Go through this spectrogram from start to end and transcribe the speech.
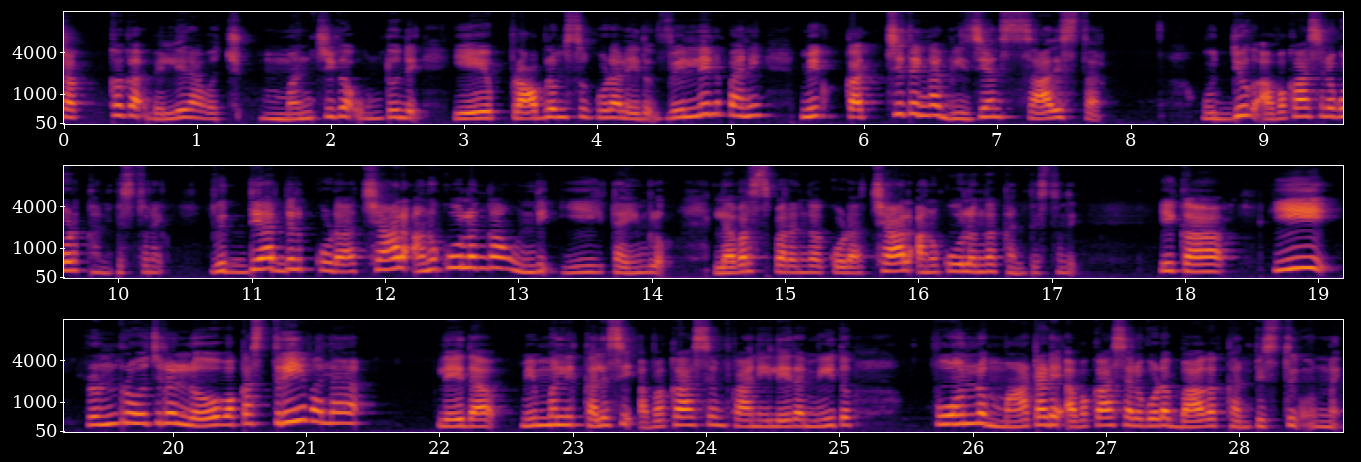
చక్కగా వెళ్ళి రావచ్చు. మంచిగా ఉంటుంది. ఏ ప్రాబ్లమ్స్ కూడా లేదు. వెళ్ళిన పని మీకు ఖచ్చితంగా విజయాన్ని సాధిస్తారు. ఉద్యోగ అవకాశాలు కూడా కనిపిస్తున్నాయి. విద్యార్థులకు కూడా చాలా అనుకూలంగా ఉంది ఈ టైంలో. లవర్స్ పరంగా కూడా చాలా అనుకూలంగా కనిపిస్తుంది. ఇక ఈ రెండు రోజులలో ఒక స్త్రీ వల్ల లేదా మిమ్మల్ని కలిసి అవకాశం కానీ లేదా మీతో ఫోన్లో మాట్లాడే అవకాశాలు కూడా బాగా కనిపిస్తూ ఉన్నాయి.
